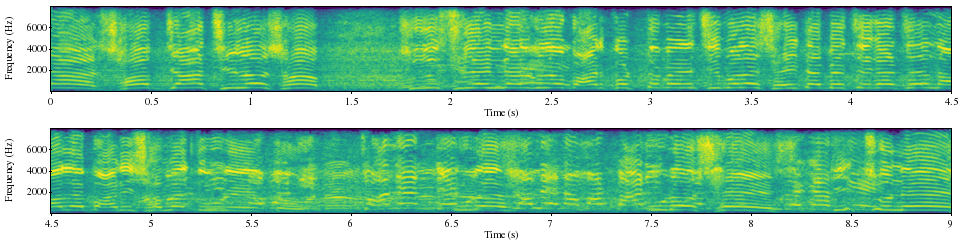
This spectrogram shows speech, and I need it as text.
আর সব যা ছিল সব। শুধু সিলিন্ডারগুলো বার করতে পেরেছি বলে সেইটা বেঁচে গেছে নাহলে বাড়ি সমেত উড়ে যেত। পুরো চলেন, আমার বাড়ি পুরো সব শেষ কিচ্ছু নেই।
